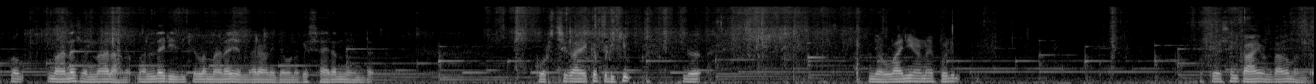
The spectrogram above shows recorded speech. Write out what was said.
ഇപ്പം നന ചെന്നാലാണ് നല്ല രീതിക്കുള്ള നന ചെന്നാലാണ് ഇത് നമുക്ക് ശരം നീണ്ട്. കുറച്ച് കായൊക്കെ പിടിക്കും. ഇത് ഞൊള്ളാനിയാണെങ്കിൽ പോലും അത്യാവശ്യം കായ ഉണ്ടാകുന്നുണ്ട്.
